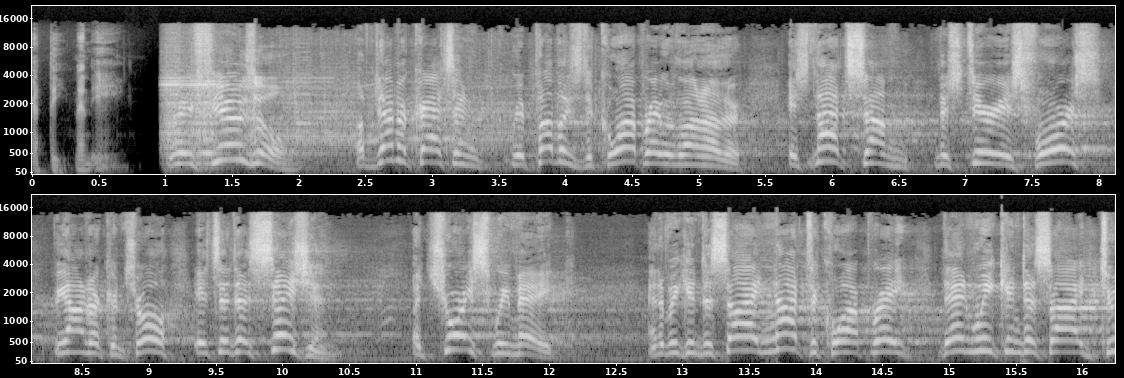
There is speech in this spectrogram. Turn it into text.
กตินั่นเอง The refusal of Democrats and Republicans to cooperate with one another. It's not some mysterious force beyond our control. It's a decision, a choice we make. And if we can decide not to cooperate, then we can decide to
